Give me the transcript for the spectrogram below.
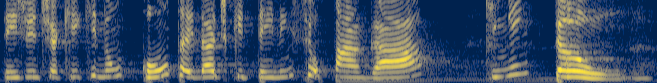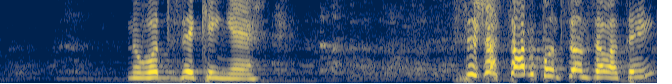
Tem gente aqui que não conta a idade que tem, nem se eu pagar quinhentão. Não vou dizer quem é. Você já sabe quantos anos ela tem?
